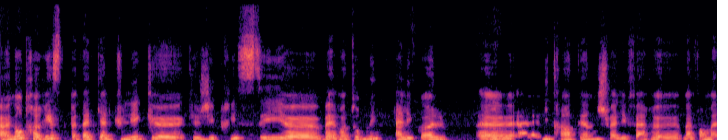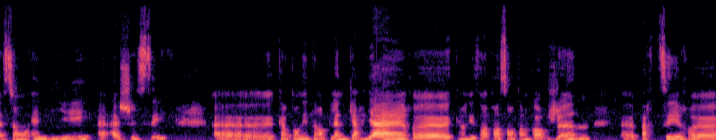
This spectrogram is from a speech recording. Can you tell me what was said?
un autre risque peut-être calculé que, que j'ai pris, c'est euh, ben, retourner à l'école à la mi-trentaine. Je suis allée faire ma formation MBA à HEC. Quand on est en pleine carrière, quand les enfants sont encore jeunes, euh, partir euh,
